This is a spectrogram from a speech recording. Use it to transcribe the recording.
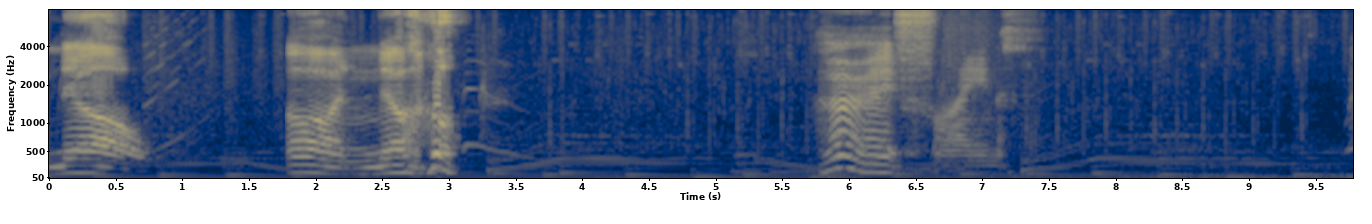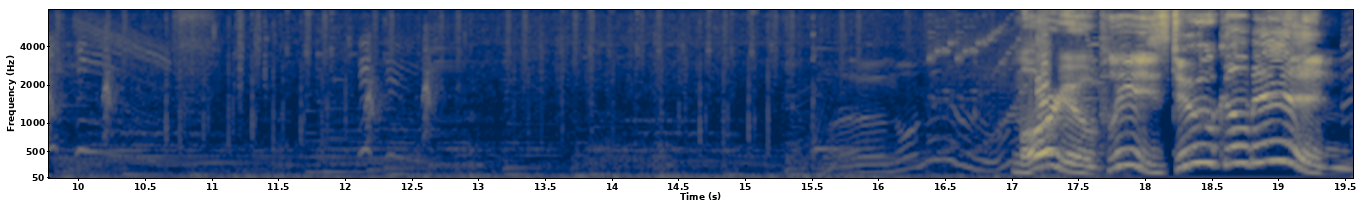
no. Oh no. Alright, fine. Mario, please do come in.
